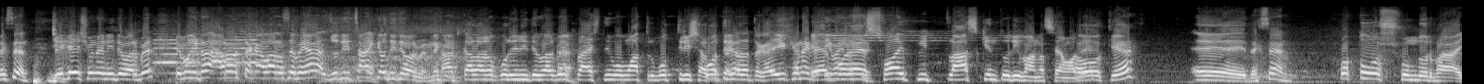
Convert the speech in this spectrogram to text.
দেখছেন? দেখে শুনে নিতে পারবেন। এবং এটা আরও একটা কালার আছে ভাইয়া যদি চাই কেউ দিতে পারবেন নাকি? কাঠ কালারও করে নিতে পারবে হ্যাঁ। প্রাইস নিব মাত্র বত্রিশ হাজার পঁয়ত্রিশ হাজার টাকা। এইখানে এরপরে আছে। ছয় ফিট প্লাস কিন্তু রিবান আছে আমাদের। ওকে এই দেখছেন? কত সুন্দর ভাই।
